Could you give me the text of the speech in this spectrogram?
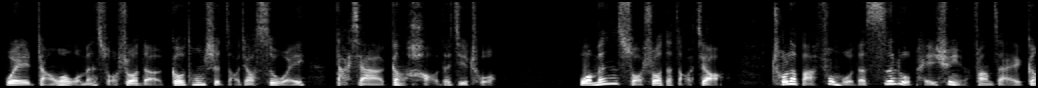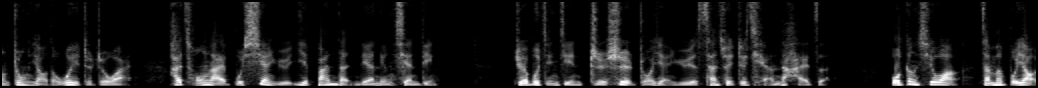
为掌握我们所说的沟通式早教思维打下更好的基础。我们所说的早教，除了把父母的思路培训放在更重要的位置之外，还从来不限于一般的年龄限定，绝不仅仅只是着眼于三岁之前的孩子。我更希望咱们不要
